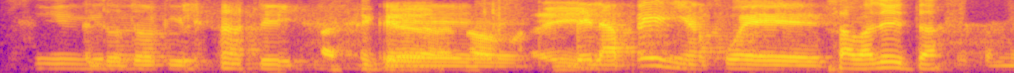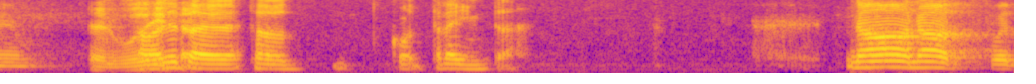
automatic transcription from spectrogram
Sí, El Totó que- Esquilari. Así que Eh, no, por ahí. de la Peña fue Zabaleta. también. El Zabaleta haber estado con 30. No, no, fue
